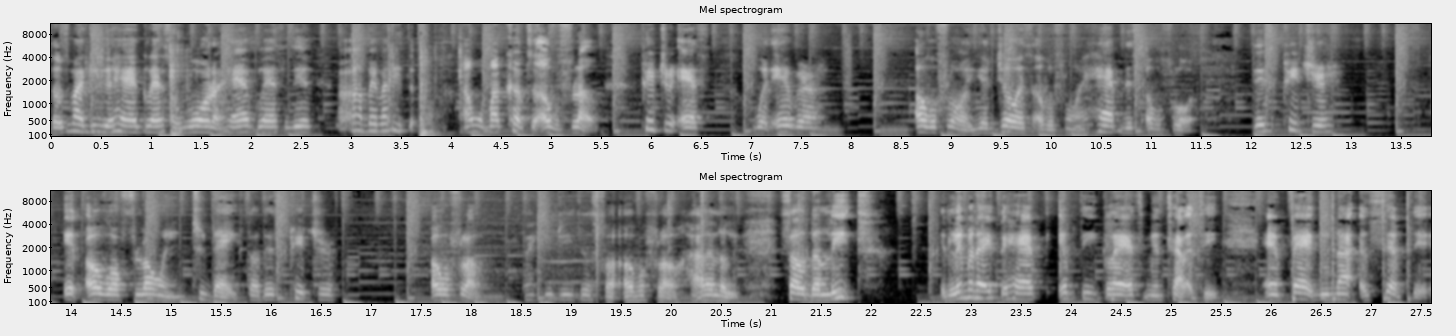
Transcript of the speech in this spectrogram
somebody give you a half glass of water, half glass of this. Uh uh babe, I need to I want my cup to overflow. Picture as whatever overflowing. Your joy is overflowing. Happiness overflowing. This picture it overflowing today. So this picture overflow. Thank you, Jesus, for overflow. Hallelujah. So delete, eliminate the half empty glass mentality. In fact, do not accept it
